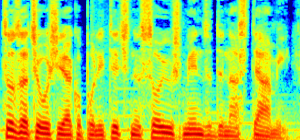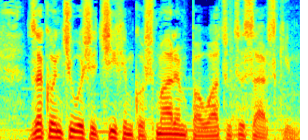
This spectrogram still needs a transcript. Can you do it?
co zaczęło się jako polityczny sojusz między dynastiami, zakończyło się cichym koszmarem pałacu cesarskim.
